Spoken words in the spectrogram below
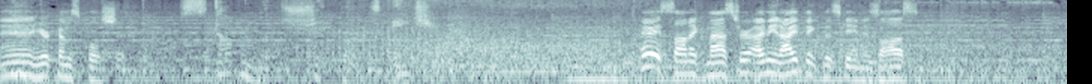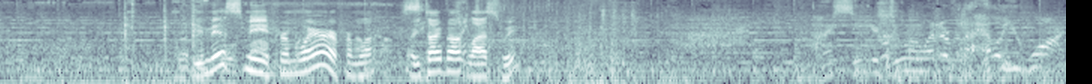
And here comes bullshit. Stubborn little shitbirds, ain't you? Hey, Sonic Master. I mean, I think this game is awesome. You missed me from where? From la- are you talking about last week? I see you're doing whatever the hell you want.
